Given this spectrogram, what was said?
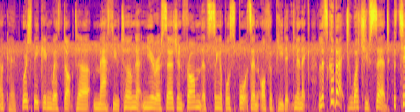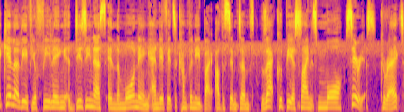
Okay. We're speaking with Dr. Matthew Tung, neurosurgeon from the Singapore Sports and Orthopedic Clinic. Let's go back to what you've said, particularly if you're feeling dizziness in the morning and if it's accompanied by other symptoms, that could be a sign it's more serious, correct?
